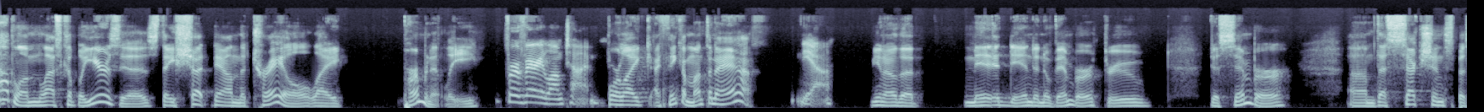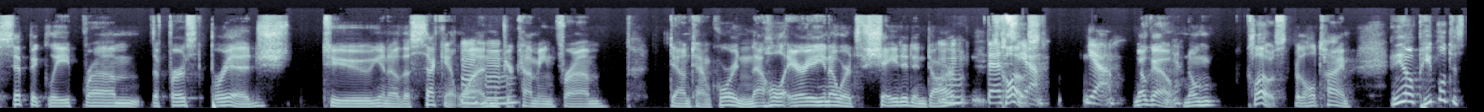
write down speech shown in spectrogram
Problem the last couple of years is they shut down the trail like permanently for a very long time. for like I think a month and a half. Yeah, you know the mid end of November through December, um, the section specifically from the first bridge to you know the 2nd one, if Mhm. you're coming from downtown Corydon, that whole area, you know, where it's shaded and dark, Mhm. That's closed. yeah. Yeah. No go, Yeah. no closed for the whole time. And you know, people just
